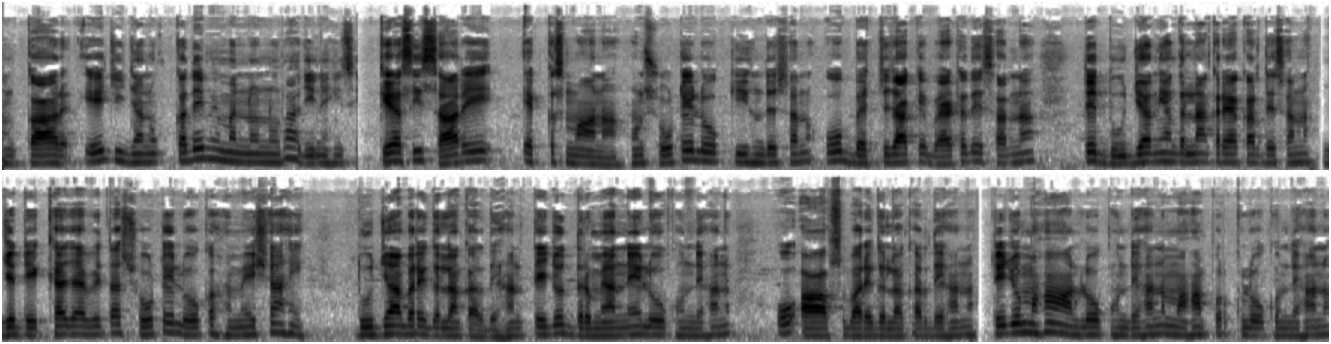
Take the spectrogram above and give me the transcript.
ਹੰਕਾਰ, ਇਹ ਚੀਜ਼ਾਂ ਨੂੰ ਕਦੇ ਵੀ ਮੰਨਣ ਨੂੰ ਰਾਜੀ ਨਹੀਂ ਸੀ ਕਿ ਅਸੀਂ ਸਾਰੇ ਇੱਕ ਸਮਾਨ ਆ ਹੁਣ ਛੋਟੇ ਲੋਕ ਕੀ ਹੁੰਦੇ ਸਨ? ਉਹ ਵਿੱਚ ਜਾ ਕੇ ਬੈਠਦੇ ਸਨ ਤੇ ਦੂਜਿਆਂ ਦੀਆਂ ਗੱਲਾਂ ਕਰਿਆ ਕਰਦੇ ਸਨ। ਜੇ ਦੇਖਿਆ ਜਾਵੇ ਤਾਂ ਛੋਟੇ ਲੋਕ ਹਮੇਸ਼ਾ ਹੀ ਦੂਜਿਆਂ ਬਾਰੇ ਗੱਲਾਂ ਕਰਦੇ ਹਨ ਤੇ ਜੋ ਦਰਮਿਆਨੇ ਲੋਕ ਹੁੰਦੇ ਹਨ, ਉਹ ਆਪਸ ਬਾਰੇ ਗੱਲਾਂ ਕਰਦੇ ਹਨ ਤੇ ਜੋ ਮਹਾਨ ਲੋਕ ਹੁੰਦੇ ਹਨ, ਮਹਾਪੁਰਖ ਲੋਕ ਹੁੰਦੇ ਹਨ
